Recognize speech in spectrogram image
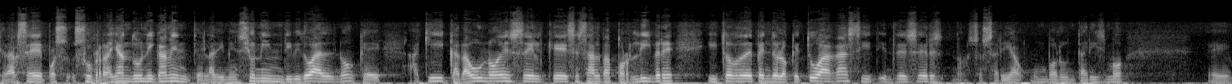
quedarse pues, subrayando únicamente la dimensión individual, ¿no? que aquí cada uno es el que se salva por libre y todo depende de lo que tú hagas y entonces eres... No, eso sería un voluntarismo eh,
